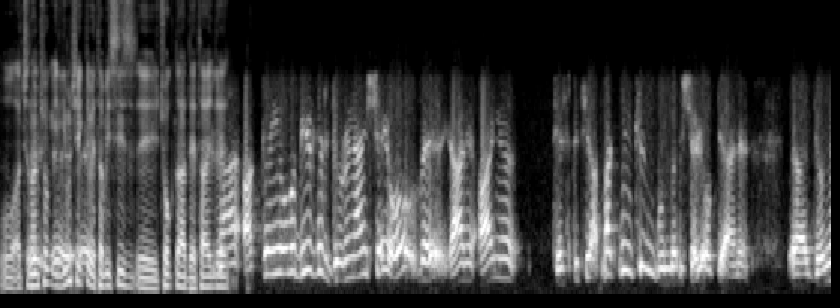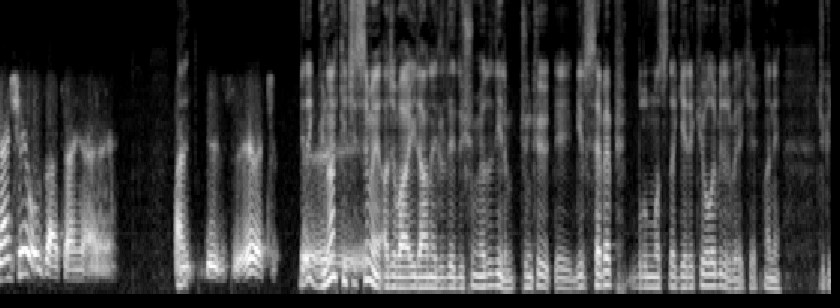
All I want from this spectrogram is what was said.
o açıdan çok ilgimi çekti ve tabii siz e, çok daha detaylı... Yani attığın yolu birdir. Görünen şey o ve yani aynı tespiti yapmak mümkün. Bunda bir şey yok yani. Ya, görünen şey o zaten yani. Hani, evet. Bir de günah keçisi mi acaba ilan edildi düşünmüyordu değilim. Çünkü bir sebep bulunması da gerekiyor olabilir belki. Hani çünkü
